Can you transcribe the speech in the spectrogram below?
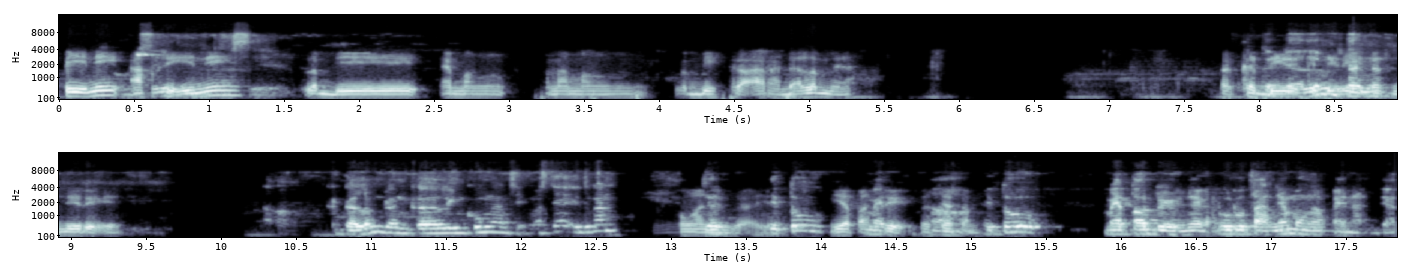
Tapi ini Solusi, aksi ini lebih emang memang lebih ke arah dalam ya? Ke, Ke diri, ke diri dan- kita sendiri. ke dalam dan ke lingkungan sih. Maksudnya itu kan lingkungan Jadi, juga ya itu iya pasti uh, itu metodenya kan urutannya mau ngapain aja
